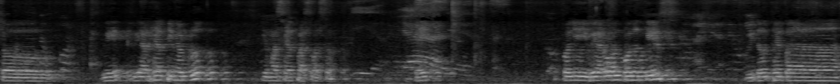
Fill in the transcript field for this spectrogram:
So we, we are helping your group, you must help us also. Okay? Only we are all volunteers. We don't have a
